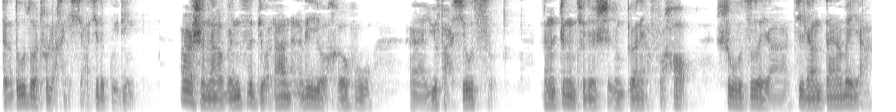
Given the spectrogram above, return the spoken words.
等都做出了很详细的规定。二是呢，文字表达能力要合乎呃语法修辞，能正确的使用标点符号、数字呀、计量单位呀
